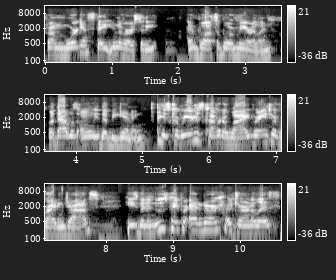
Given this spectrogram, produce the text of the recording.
from Morgan State University in Baltimore, Maryland. But that was only the beginning. His career has covered a wide range of writing jobs. He's been a newspaper editor, a journalist,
